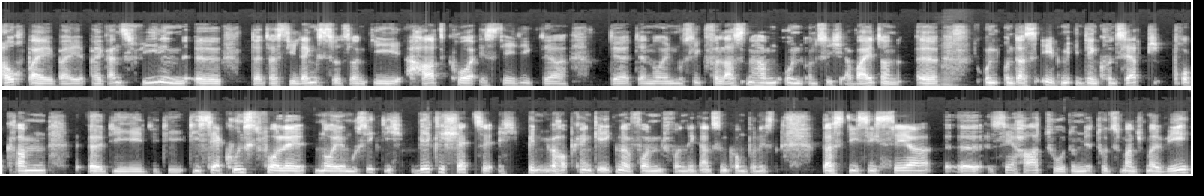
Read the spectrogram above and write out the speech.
auch bei, bei, bei ganz vielen, äh, dass die längst sozusagen die Hardcore-Ästhetik der der, der neuen Musik verlassen haben und, und sich erweitern. Äh, und, und das eben in den Konzertprogrammen die, die, die sehr kunstvolle neue Musik, die ich wirklich schätze. Ich bin überhaupt kein Gegner von, von den ganzen Komponisten, dass die sich sehr, äh, sehr hart tut. Und mir tut es manchmal weh.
